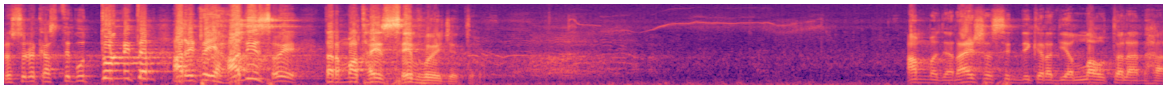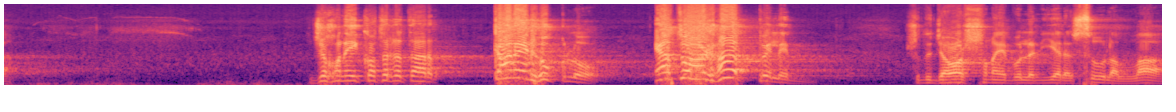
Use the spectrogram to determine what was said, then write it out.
রসুলের কাছ থেকে উত্তর নিতেন, আর এটাই হাদিস হয়ে তার মাথায় সেভ হয়ে যেত। আম্মাজান আয়েশা সিদ্দিকা রাদি আল্লাহ তালানহা যখন এই কথাটা তার কানে ঢুকলো, এত আঘাত পেলেন। শুধু যাওয়ার সময় বললেন, ইয়া রসুল আল্লাহ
